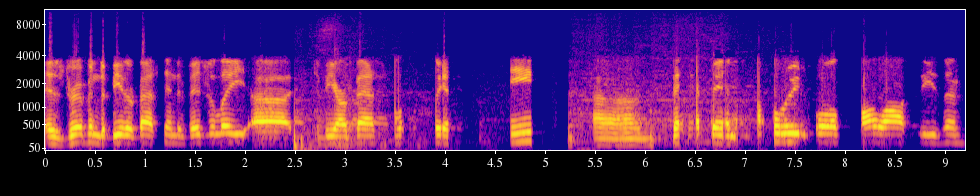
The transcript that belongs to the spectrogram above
is driven to be their best individually, uh, to be our best team. Um, they have been unbelievable all off season.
